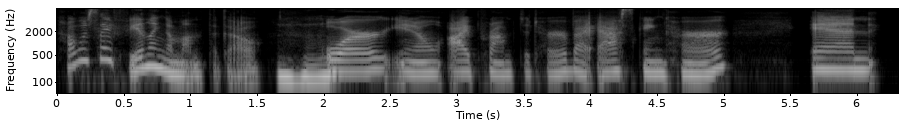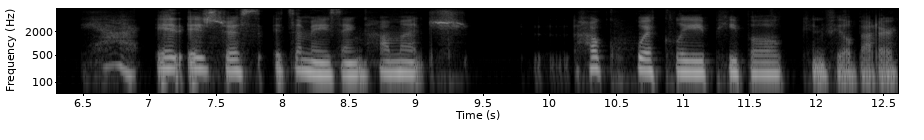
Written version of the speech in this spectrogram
how was I feeling a month ago? Mm-hmm. or you know i prompted her by asking her and yeah it is just it's amazing how much how quickly people can feel better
